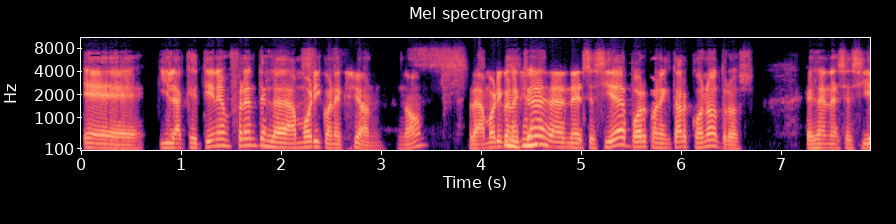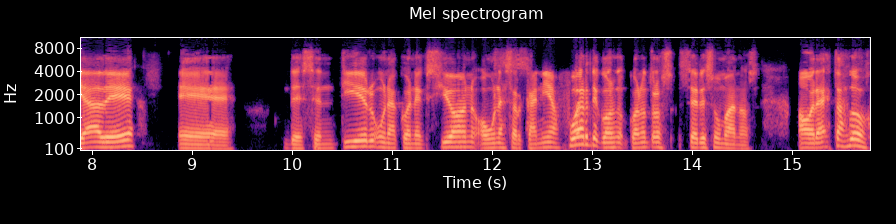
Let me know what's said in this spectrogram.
Eh, y la que tiene enfrente es la de amor y conexión, ¿no? La de amor y conexión es la necesidad de poder conectar con otros, es la necesidad de, eh, de sentir una conexión o una cercanía fuerte con, otros seres humanos. Ahora, estas dos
